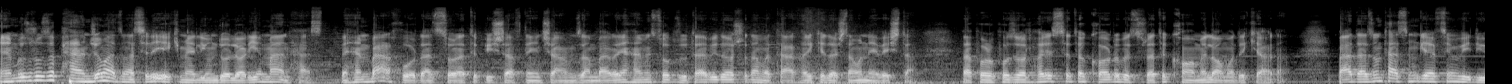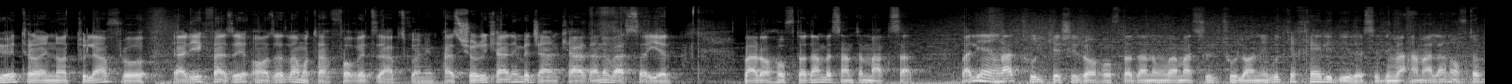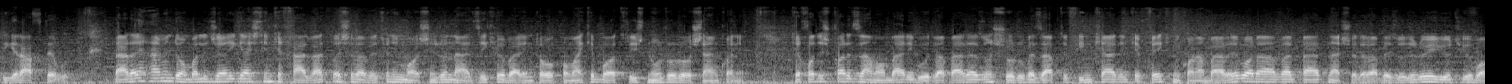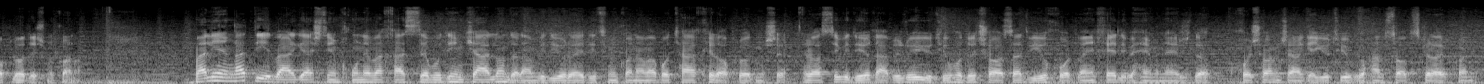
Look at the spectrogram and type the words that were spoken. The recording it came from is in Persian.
امروز روز پنجم از مسیر یک میلیون دلاری من هست. به هم برخورد از سرعت پیشرفت این چند روزم برای همین صبح زودتر بیدار شدم و طرحهایی که داشتم و نوشتم و پروپوزال های سه تا کار رو به صورت کامل آماده کردم. بعد از اون تصمیم گرفتیم ویدیوی ترای نات تو لف رو در یک فضای آزاد و متفاوت ضبط کنیم. پس شروع کردیم به جمع کردن وسایل و راه افتادن به سمت مقصد. ولی انقدر طول کشید راه افتادن و مسیر طولانی بود که خیلی دیر رسیدیم و عملا آفتاب دیگه رفته بود. برای همین دنبال جایی گشتیم که خلوت باشه و بتونیم ماشین رو نزدیک ببریم تا با کمک باتریش نور رو روشن کنیم. که خودش کار زمانبری بود و بعد از اون شروع به ضبط فیلم کردیم که فکر می‌کنم برای بار اول بد نشده و به زودی روی یوتیوب آپلودش می‌کنم. ولی انقدر دیر برگشتیم خونه و خسته بودیم که الان دارم ویدیو رو edit می‌کنم و با تاخیر آپلود میشه. راستی ویدیو قبلی روی یوتیوب حدود 400 ویو خورد و این خیلی به هم انرژی داد. خوشحال میشم اگه یوتیوب رو هم سابسکرایب کنید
